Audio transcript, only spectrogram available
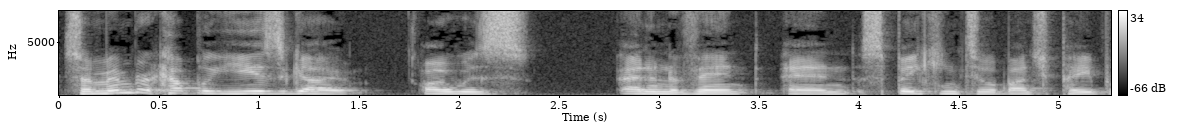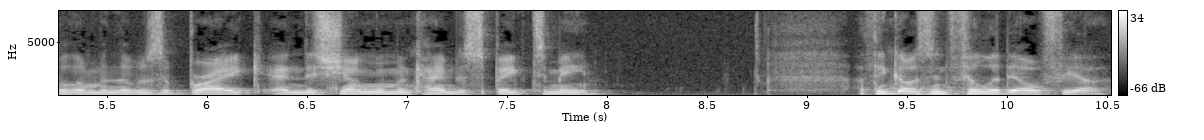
So, I remember a couple of years ago, I was at an event and speaking to a bunch of people, and when there was a break, and this young woman came to speak to me. I think I was in Philadelphia,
